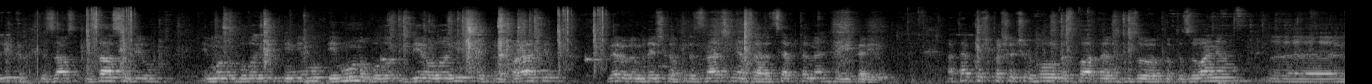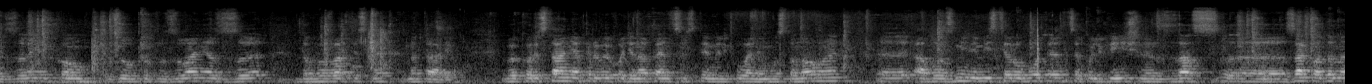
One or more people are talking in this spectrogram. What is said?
лікарських засобів, імунобіологічних препаратів, вироби медичного призначення за рецептами лікарів. А також першочергове безплатне зоопротезування е, за винятком зоопротезування з дороговартісних металів. Використання при виході на пенсію з тими лікувальними установами е, або зміни місця роботи це поліклінічними е, закладами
